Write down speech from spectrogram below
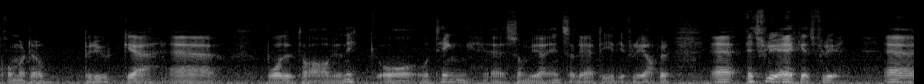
kommer til å bruke eh, både ut av avionikk og, og ting eh, som vi har installert i de flyene. For eh, et fly er ikke et fly. Eh,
